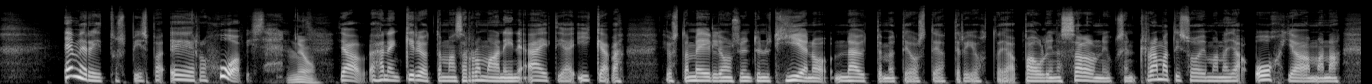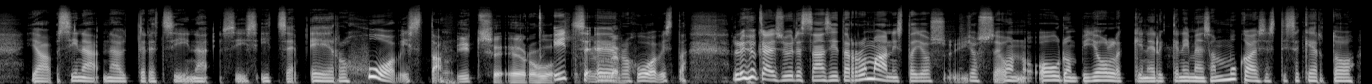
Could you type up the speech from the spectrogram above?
emerituspiispa Eero Huoviseen. Joo. Ja hänen kirjoittamansa romaaniin Äiti ja ikävä, josta meille on syntynyt hieno näyttämöteos teatterijohtaja Pauliina Saloniuksen dramatisoimana ja ohjaamana. Ja sinä näyttelet siinä siis itse Eero Huovista. No, itse Eero Huovista. Itse kyllä. Eero Huovista. Lyhykäisyydessään siitä romaanista, jos, jos se on oudompi jollekin, eli nimensä mukaisesti se kertoo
